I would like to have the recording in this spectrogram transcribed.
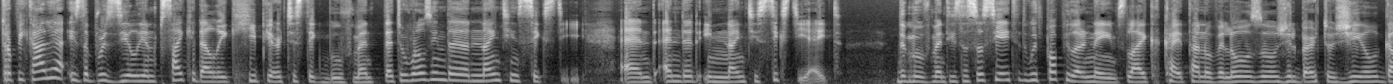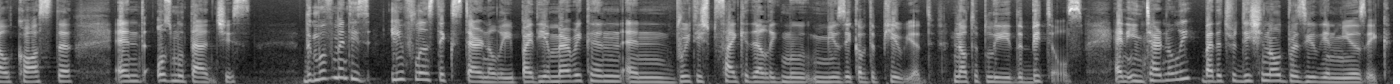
Tropicalia is a Brazilian psychedelic hippie artistic movement that arose in the 1960s and ended in 1968. The movement is associated with popular names like Caetano Veloso, Gilberto Gil, Gal Costa, and Os Mutantes. The movement is influenced externally by the American and British psychedelic mu- music of the period, notably the Beatles, and internally by the traditional Brazilian music.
